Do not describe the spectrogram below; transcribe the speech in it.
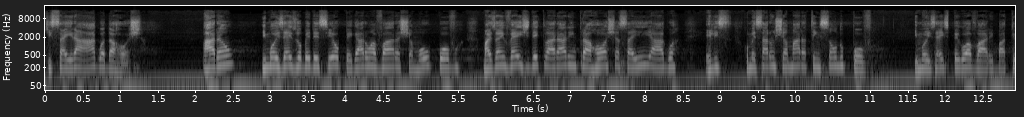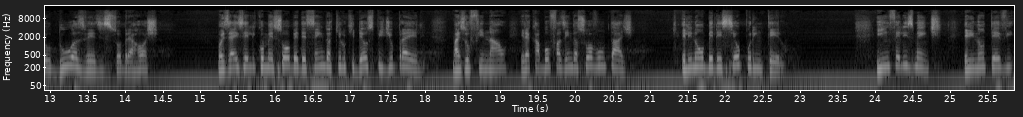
que sairá água da rocha. Arão e Moisés obedeceu, pegaram a vara, chamou o povo, mas ao invés de declararem para a rocha sair água, eles começaram a chamar a atenção do povo. E Moisés pegou a vara e bateu duas vezes sobre a rocha. Moisés ele começou obedecendo aquilo que Deus pediu para ele, mas no final ele acabou fazendo a sua vontade. Ele não obedeceu por inteiro. E infelizmente, ele não teve,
